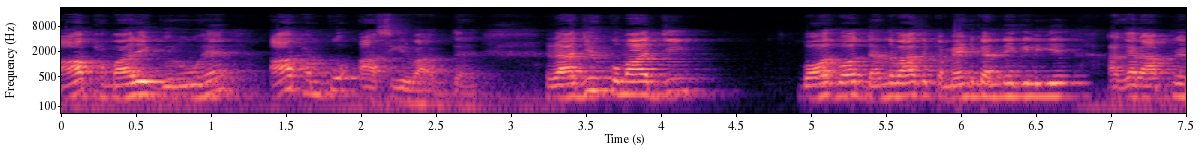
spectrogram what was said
आप हमारे गुरु हैं, आप हमको आशीर्वाद दें। राजीव कुमार जी बहुत बहुत धन्यवाद कमेंट करने के लिए। अगर आपने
